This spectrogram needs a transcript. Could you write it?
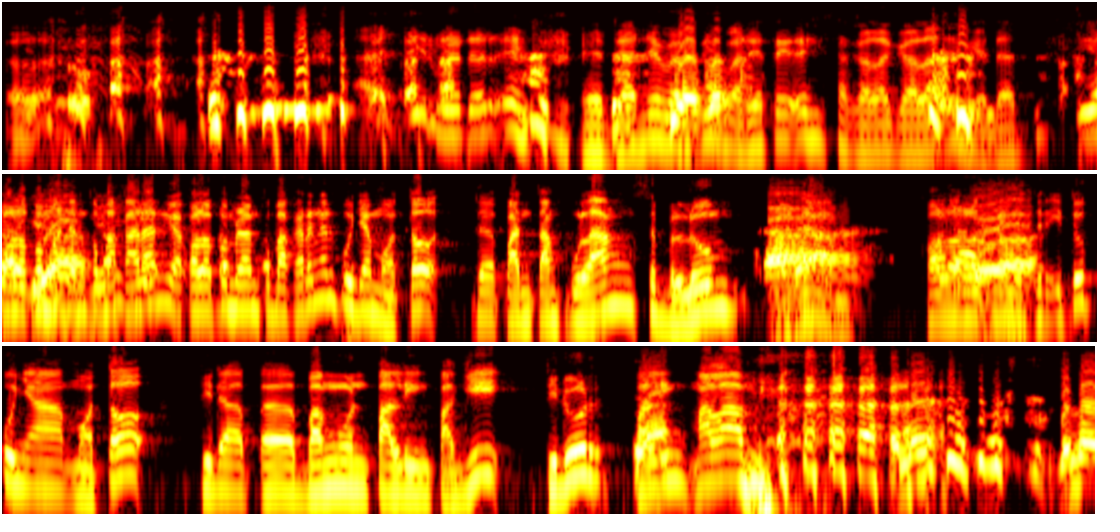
Anjir bener eh edannya berarti Iya, Maria teh eh segala-gala eh edan. Iya, Kalau iya. pemadam kebakaran nggak? Kalau pemadam kebakaran kan punya moto "De- pantang pulang sebelum Ah. padam. Kalau road manager itu punya moto tidak eh, bangun paling pagi, tidur Ya. paling malam. bener bener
